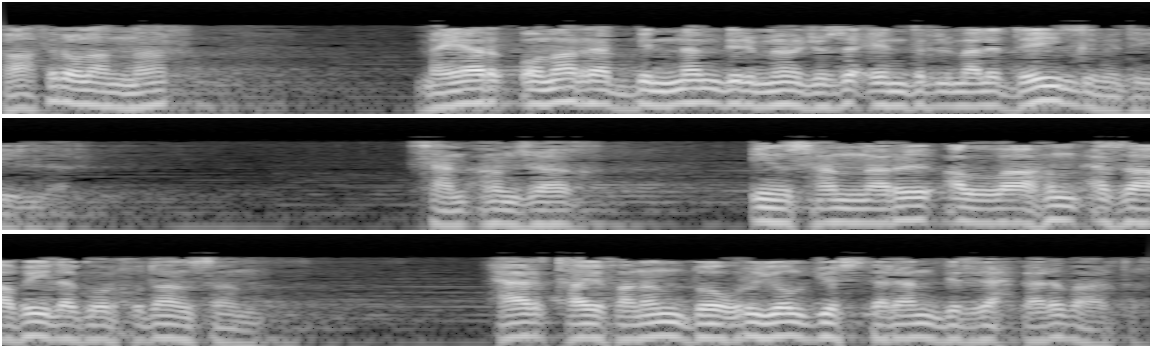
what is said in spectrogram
Kafir olanlar məyər ona Rəbbindən bir möcüzə endirilməli deyildimi deyirlər. Sən ancaq insanları Allahın əzabı ilə qorxudansan. Hər tayfanın doğru yol göstərən bir rəhbəri vardır.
